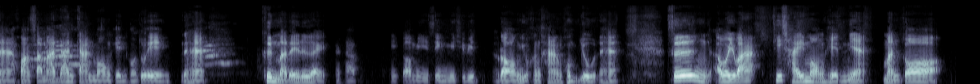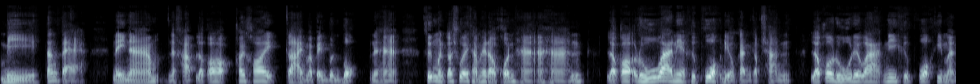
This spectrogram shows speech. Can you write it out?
นาความสามารถด้านการมองเห็นของตัวเองนะฮะขึ้นมาเรื่อยๆนะครับ นี่ก็มีสิ่งมีชีวิตร้องอยู่ข้างๆผมอยู่นะฮะซึ่งอวัยวะที่ใช้มองเห็นเนี่ยมันก็มีตั้งแต่ในน้ำนะครับ แล้วก็ค่อยๆกลายมาเป็นบนบกนะฮะซึ่งมันก็ช่วยทำให้เราค้นหาอาหาร แล้วก็รู้ว่าเนี่ยคือพวกเดียวกันกับฉันแล้วก็รู้ด้วยว่านี่คือพวกที่มัน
